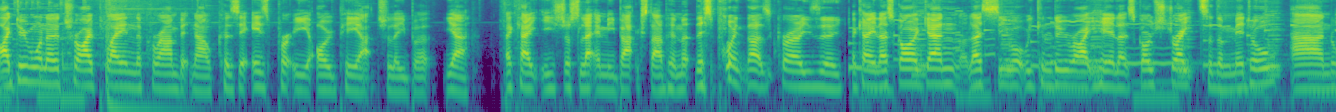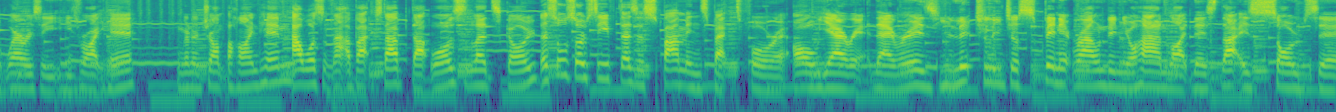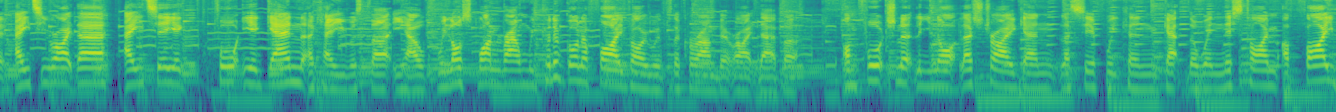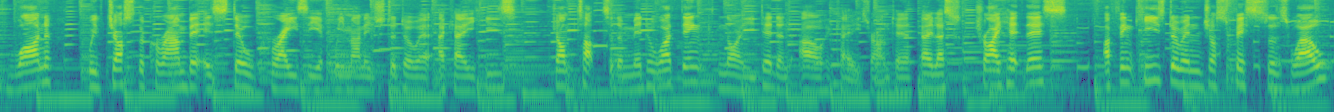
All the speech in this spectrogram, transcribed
I do want to try playing the Karambit now because it is pretty OP actually. But yeah, Okay, he's just letting me backstab him at this point. That's crazy. Okay, let's go again. Let's see what we can do right here. Let's go straight to the middle. And where is he? He's right here. I'm going to jump behind him. How wasn't that a backstab? That was. Let's go. Let's also see if there's a spam inspect for it. Oh, yeah, it, there is. You literally just spin it round in your hand like this. That is so sick. 80 right there. 80. 40 again. Okay, he was 30 health. We lost one round. We could have gone a 5-0 with the Karambit right there, but Unfortunately not. Let's try again. Let's see if we can get the win this time. A 5-1 with just the Karambit is still crazy if we manage to do it. Okay, he's jumped up to the middle, I think. No, he didn't. Oh, okay, he's around here. Okay, let's try hit this. I think he's doing just fists as well.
